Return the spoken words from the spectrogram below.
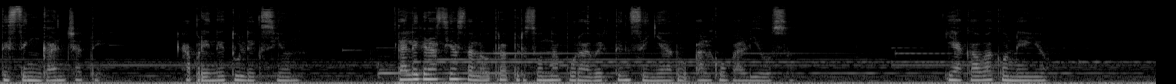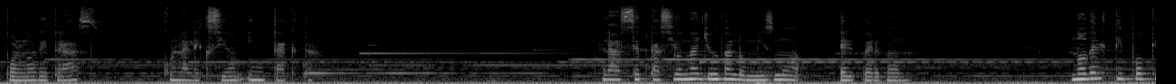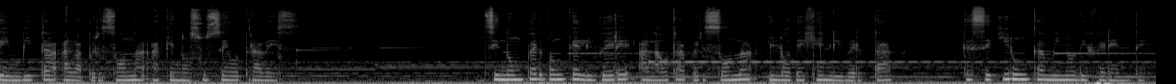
desengánchate, aprende tu lección. Dale gracias a la otra persona por haberte enseñado algo valioso y acaba con ello. Ponlo detrás con la lección intacta. La aceptación ayuda lo mismo el perdón. No del tipo que invita a la persona a que nos use otra vez, sino un perdón que libere a la otra persona y lo deje en libertad de seguir un camino diferente.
